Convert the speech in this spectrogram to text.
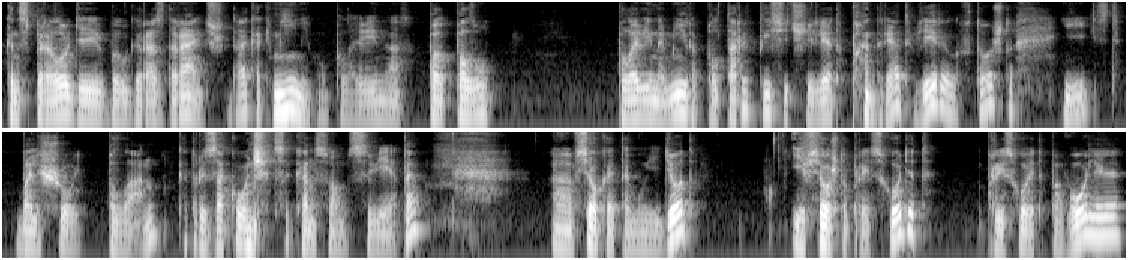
конспирологией был гораздо раньше, да, как минимум половина, пол, полу, половина мира, полторы тысячи лет подряд верила в то, что есть большой план, который закончится концом света. А, все к этому идет, и все, что происходит, происходит по воле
